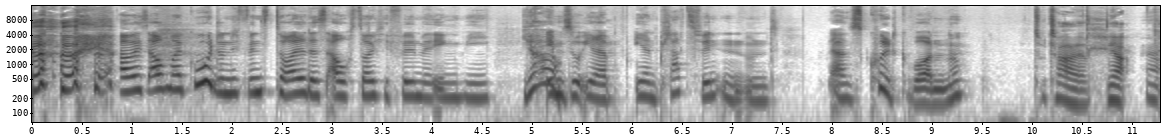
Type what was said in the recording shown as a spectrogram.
Aber ist auch mal gut und ich finde es toll, dass auch solche Filme irgendwie Ja, ebenso ihre, ihren Platz finden und ja, es ist Kult geworden, ne? total. Ja. Ja.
